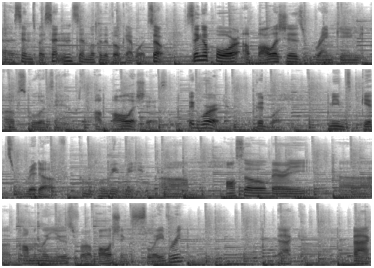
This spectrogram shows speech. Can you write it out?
uh, sentence by sentence and look at the vocab word. So, Singapore abolishes ranking of school exams. Abolishes. Big word. Good word. Means gets rid of completely. Um, also, very uh, commonly used for abolishing slavery. Back, back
